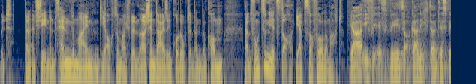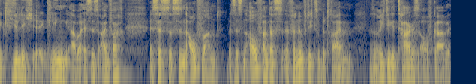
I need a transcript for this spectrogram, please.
mit dann entstehenden Fangemeinden, die auch zum Beispiel Merchandising-Produkte dann bekommen, dann funktioniert's doch. Ihr habt's doch vorgemacht. Ja, ich, ich will jetzt auch gar nicht da despektierlich äh, klingen, aber es ist einfach, es ist, es ist ein Aufwand. Es ist ein Aufwand, das äh, vernünftig zu betreiben. Das ist eine richtige Tagesaufgabe.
